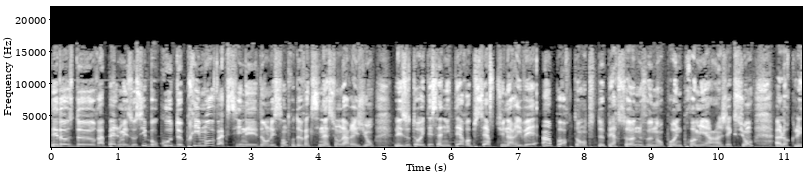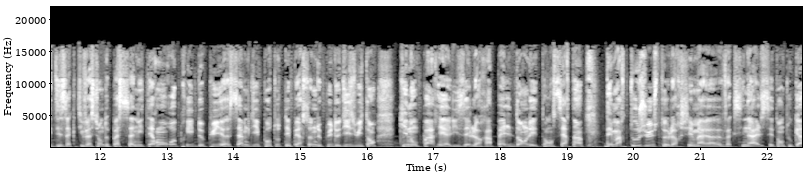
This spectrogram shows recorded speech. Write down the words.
Des doses de rappel, mais aussi beaucoup de primo-vaccinés dans les centres de vaccination de la région. Les autorités sanitaires observent une arrivée importante de personnes venant pour une première injection, alors que les désactivations de passes sanitaires ont repris depuis euh, samedi pour toutes les personnes de plus de 18 ans qui n'ont pas réalisé leur rappel dans les temps. Certains démarrent tout juste leur schéma vaccinal. C'est en tout cas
